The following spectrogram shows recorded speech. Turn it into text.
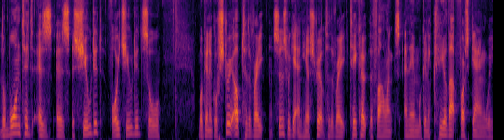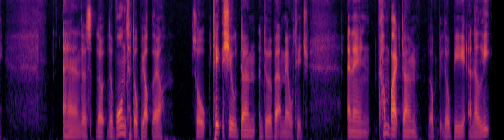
the wanted is is, is shielded, void shielded, so we're going to go straight up to the right. As soon as we get in here, straight up to the right, take out the phalanx, and then we're going to clear that first gangway. And the the wanted will be up there. So take the shield down and do a bit of meltage, and then come back down. There'll be, there'll be an elite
